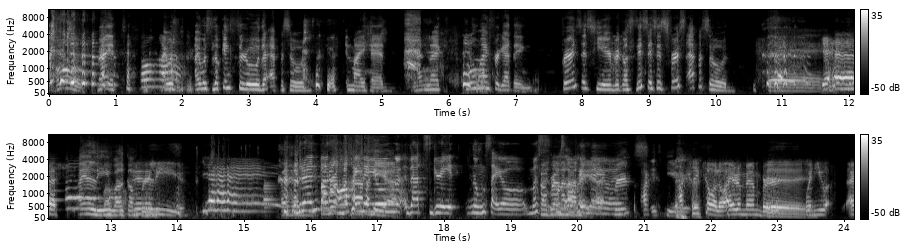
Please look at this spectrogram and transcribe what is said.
Oh, right. Oh, Oo. I was I was looking through the episode in my head, and I'm like, who am I forgetting? Prince is here because this is his first episode. Yeah. Yes. Finally, welcome, Ferns. Really. Yay! Dren, parang okay na nakakahiya. yung that's great nung sa'yo. Mas, Sobrang mas okay na nakakaya. yun. Ferns is here. Actually, Cholo, I remember Yay. when you I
